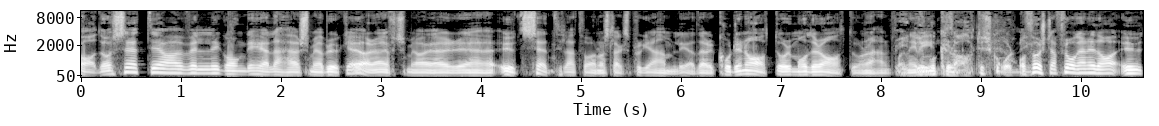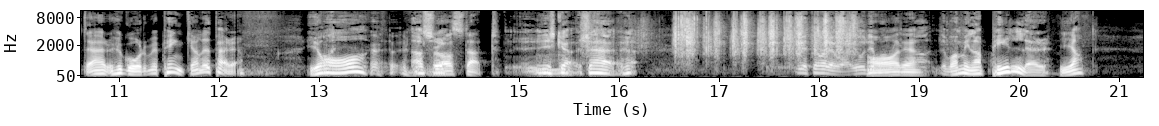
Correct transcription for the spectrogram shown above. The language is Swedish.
Ja, då sätter jag väl igång det hela här som jag brukar göra eftersom jag är eh, utsedd till att vara någon slags programledare, koordinator, moderator och allt vad ni vill. Demokratisk ordning. Och första frågan idag ut är, hur går det med pinkandet Perre? Ja, alltså, Bra start. ni ska så här. Vet ni vad det var? Jo, det, Ja, var det- mina, det var mina piller Ja,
